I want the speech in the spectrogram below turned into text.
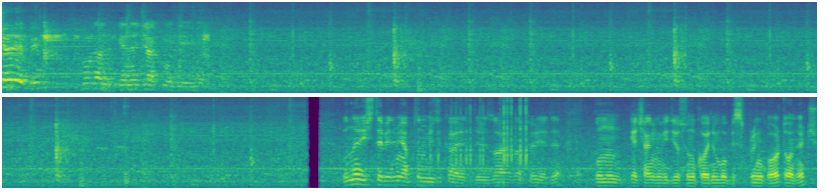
Şöyle yapayım. Buradan gene jack mı diyeyim. Bunlar işte benim yaptığım müzik aletleri Zion Atölye'de. Bunun geçen gün videosunu koydum. Bu bir Springboard 13.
